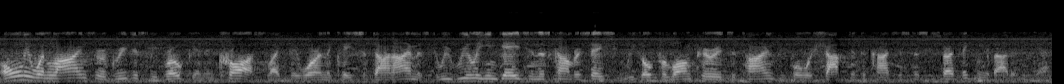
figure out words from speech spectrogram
Only when lines are egregiously broken and crossed, like they were in the case of Don Imus, do we really engage in this conversation. We go for long periods of time before we're shocked into consciousness and start thinking about it again.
